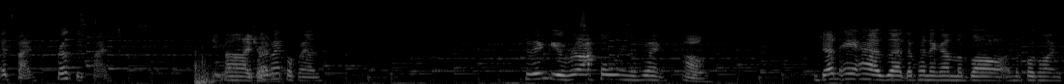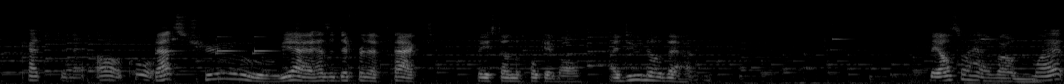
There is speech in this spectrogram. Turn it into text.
It's fine. Browser's fine. There you go. Uh, I what tried. am I Pokemon? Thank you for not holding the thing. Oh, Gen 8 has that depending on the ball and the Pokemon catched in it. Oh, cool. that's true. Yeah, it has a different effect based on the Pokeball. I do know that. They also have um. What?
